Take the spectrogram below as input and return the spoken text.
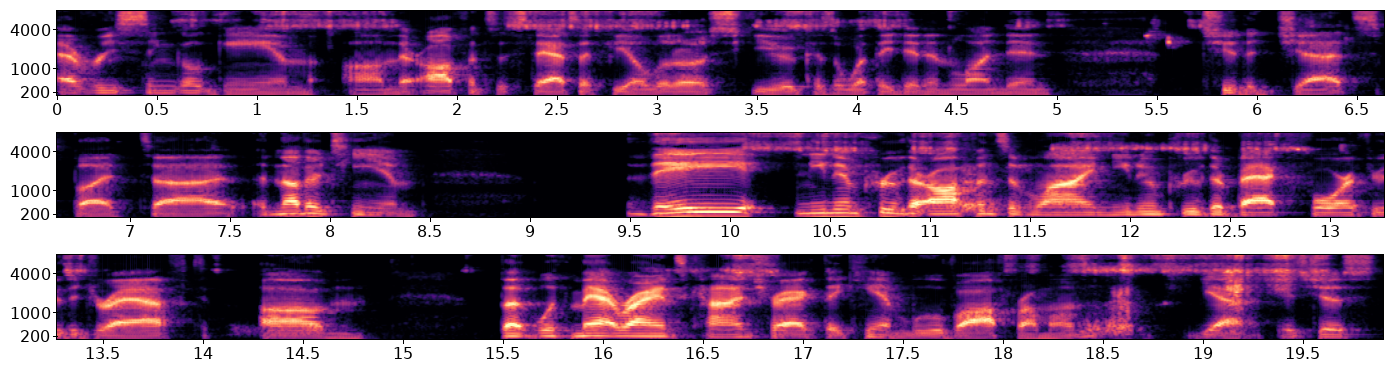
every single game. Um, their offensive stats I feel a little skewed because of what they did in London to the Jets, but uh, another team. They need to improve their offensive line. Need to improve their back four through the draft. Um, but with Matt Ryan's contract, they can't move off from him. Yeah, it's just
